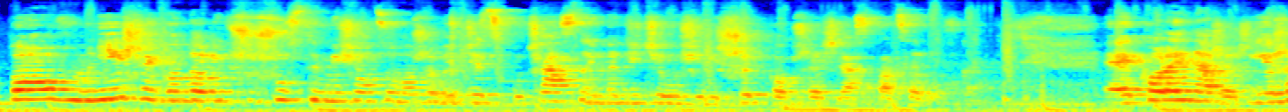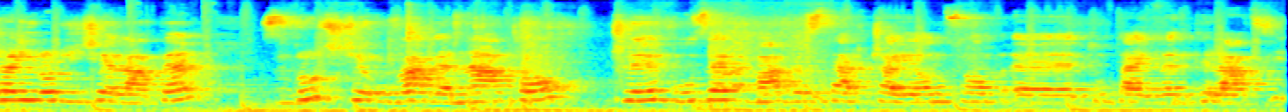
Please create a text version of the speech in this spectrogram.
bo w mniejszej gondoli przy szóstym miesiącu może być dziecku ciasno i będziecie musieli szybko przejść na spacerówkę. Kolejna rzecz, jeżeli rodzicie latem, zwróćcie uwagę na to, czy wózek ma wystarczającą e, tutaj wentylację,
